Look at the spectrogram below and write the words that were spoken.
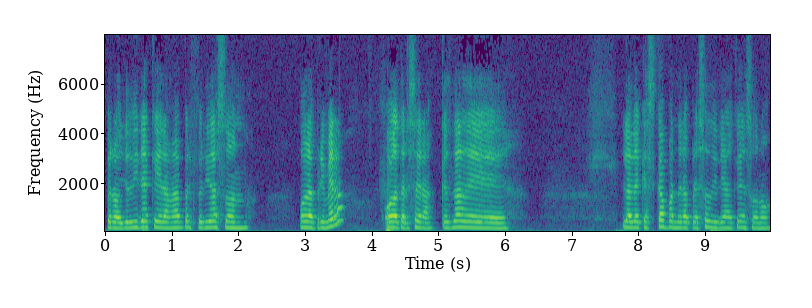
Però jo diria que la meva preferida són o la primera o la tercera, que és la de... La de que escapen de la presó, diria que és o no.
